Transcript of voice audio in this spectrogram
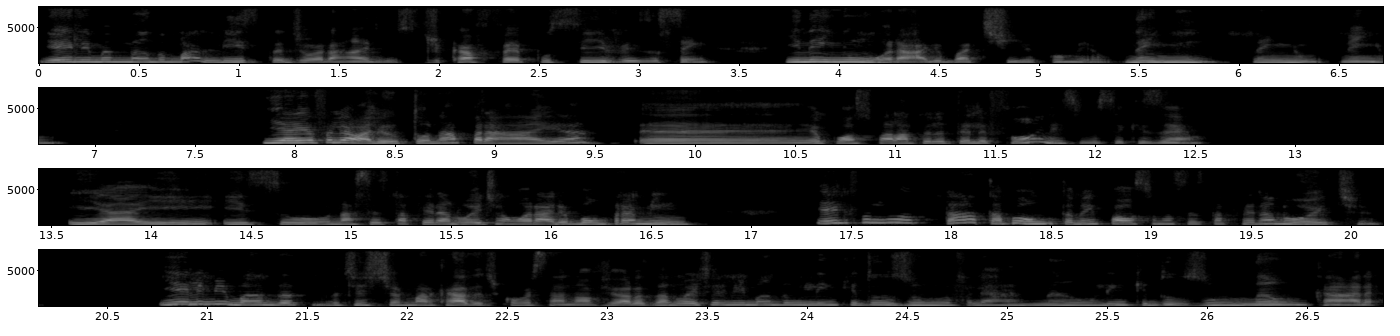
E aí ele me manda uma lista de horários de café possíveis, assim. E nenhum horário batia com o meu. Nenhum, nenhum, nenhum. E aí eu falei, olha, eu estou na praia, é, eu posso falar pelo telefone, se você quiser. E aí, isso, na sexta-feira à noite é um horário bom para mim. E aí ele falou, tá, tá bom, também posso na sexta-feira à noite. E ele me manda, a gente tinha marcado de conversar 9 horas da noite, ele me manda um link do Zoom. Eu falei, ah, não, link do Zoom não, cara.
